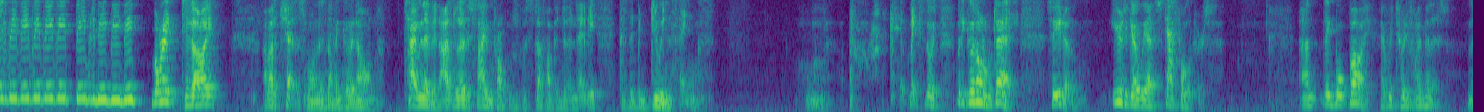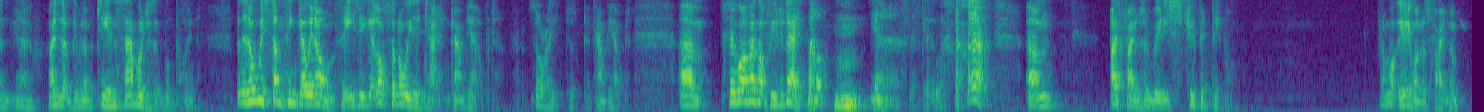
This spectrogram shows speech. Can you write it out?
Beep, beep, beep, beep, beep, beep, beep, beep, beep, beep. Morning, tis I. I've had a check this morning, there's nothing going on. Town living, I had a load of sound problems with stuff I've been doing lately because they've been doing things. it hmm. makes noise, but it goes on all day. So, you know, years ago we had scaffolders and they walk by every 25 minutes. And then, you know, I ended up giving them tea and sandwiches at one point. But there's always something going on, see? So you get lots of noise in town. Can't be helped. Sorry, just can't be helped. Um, so what have I got for you today? Well, mm, yes, let's go. um, I found some really stupid people. I'm not the only one that's found them.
